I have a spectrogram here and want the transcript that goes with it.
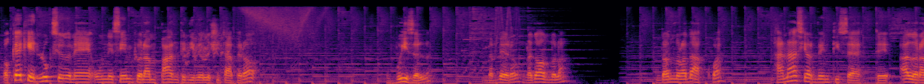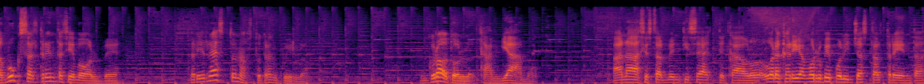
Ok che Luxio non è un esempio lampante di velocità, però... Weasel? Davvero? La dondola? Dondola d'acqua? Hanasi al 27. Allora, Vux al 30 si evolve. Per il resto no, sto tranquillo. Grotol, cambiamo. Anasio sta al 27, cavolo. Ora che arriviamo a Rupepoli già sta al 30.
